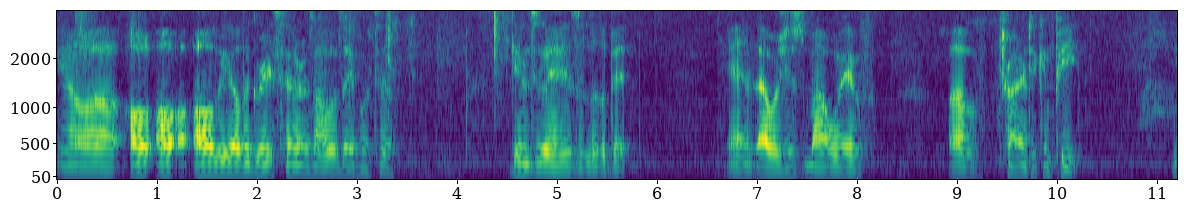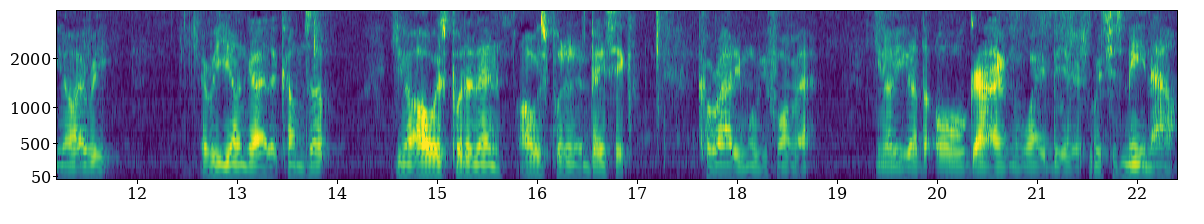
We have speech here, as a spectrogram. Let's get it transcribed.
You know, uh, all, all, all the other great centers, I was able to get into their heads a little bit. And that was just my way of, of trying to compete. You know, every, every young guy that comes up, you know, always put it in, always put it in basic karate movie format. You know, you got the old guy in the white beard, which is me now.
